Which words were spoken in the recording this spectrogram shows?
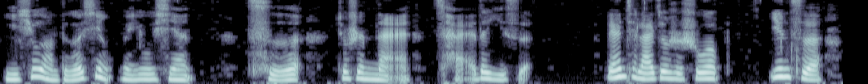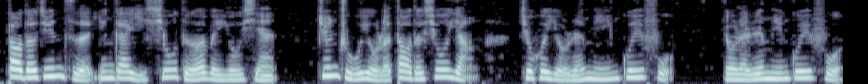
以修养德性为优先，此就是乃才的意思。连起来就是说，因此道德君子应该以修德为优先。君主有了道德修养，就会有人民归附；有了人民归附，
